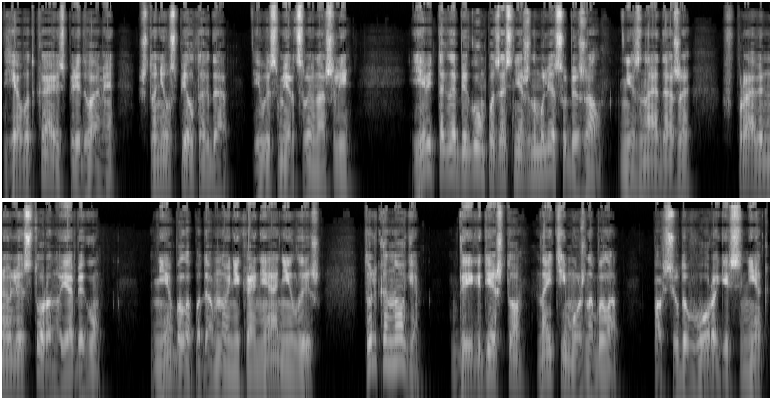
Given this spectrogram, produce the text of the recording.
я вот каюсь перед вами, что не успел тогда, и вы смерть свою нашли. Я ведь тогда бегом по заснеженному лесу бежал, не зная даже, в правильную ли сторону я бегу. Не было подо мной ни коня, ни лыж, только ноги, да и где что найти можно было. Повсюду вороги, снег.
